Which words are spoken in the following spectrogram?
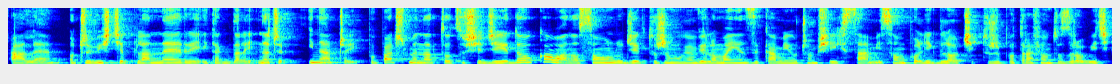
ale oczywiście planery i tak dalej. Znaczy inaczej, popatrzmy na to, co się dzieje dookoła. No, są ludzie, którzy mówią wieloma językami, uczą się ich sami, są poligloci, którzy potrafią to zrobić,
